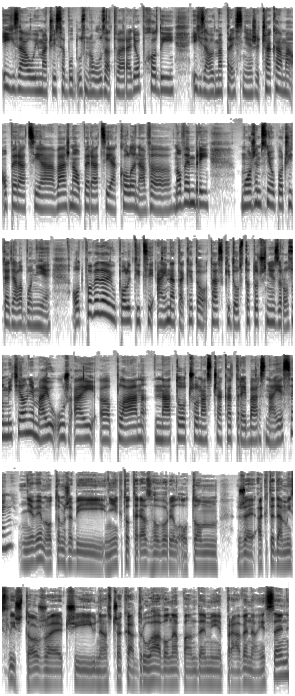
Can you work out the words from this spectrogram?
ich zaujíma, či sa budú znovu zatvárať obchody, ich zaujíma ma presne, že čaká ma operácia, vážna operácia kolena v novembri, môžem s ňou počítať alebo nie. Odpovedajú politici aj na takéto otázky dostatočne zrozumiteľne? Majú už aj e, plán na to, čo nás čaká trebárs na jeseň? Neviem o tom, že by niekto teraz hovoril o tom, že ak teda myslíš to, že či nás čaká druhá vlna pandémie práve na jeseň,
